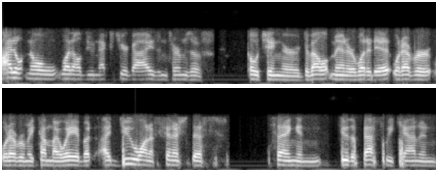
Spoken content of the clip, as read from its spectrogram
I don't know what I'll do next year guys in terms of coaching or development or what it is, whatever whatever may come my way. But I do want to finish this thing and do the best we can. And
